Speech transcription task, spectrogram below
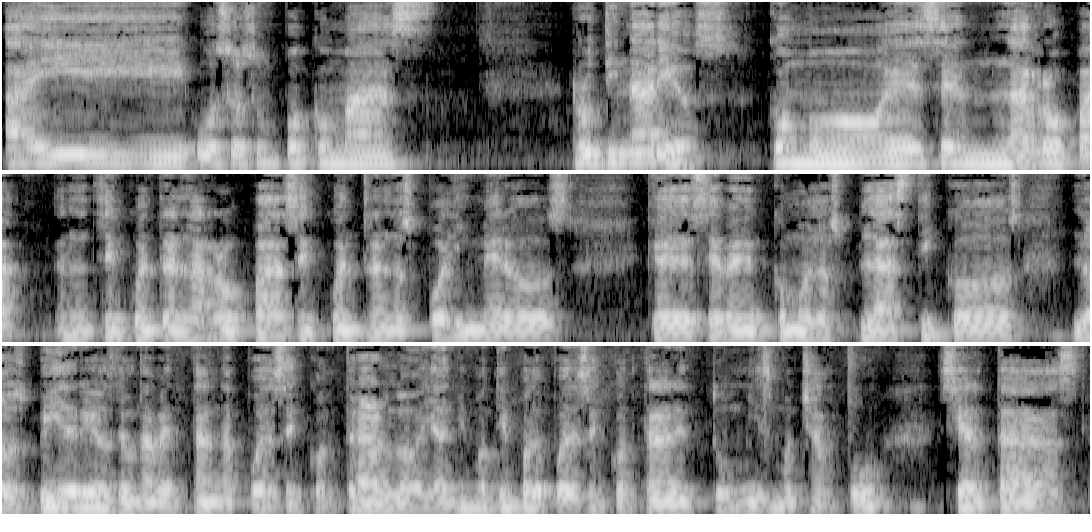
hay usos un poco más rutinarios, como es en la ropa, se encuentra en la ropa, se encuentran los polímeros que se ven como los plásticos, los vidrios de una ventana puedes encontrarlo y al mismo tiempo lo puedes encontrar en tu mismo champú ciertas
